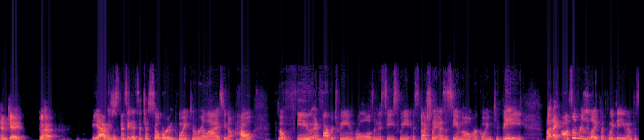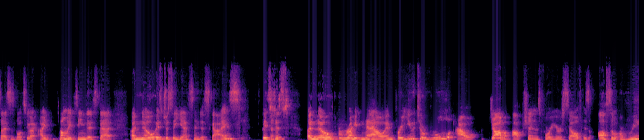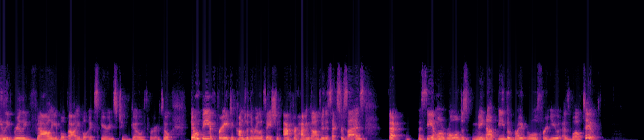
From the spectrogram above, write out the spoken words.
MK, go ahead. Yeah, I was just going to say it's such a sobering point to realize, you know, how how few and far between roles in the C-suite, especially as a CMO, are going to be. But I also really like the point that you emphasize as well too. I, I tell my team this that a no is just a yes in disguise. It's just a no for right now. And for you to rule out job options for yourself is also a really, really valuable, valuable experience to go through. So don't be afraid to come to the realization after having gone through this exercise that a CMO role just may not be the right role for you as well too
